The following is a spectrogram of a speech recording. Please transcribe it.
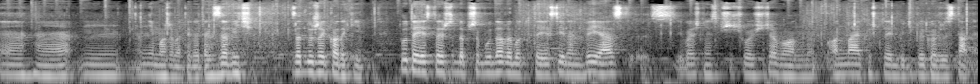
aha, mm, nie możemy tego tak zrobić. Za duże korki. Tutaj jest to jeszcze do przebudowy, bo tutaj jest jeden wyjazd i właśnie z przyszłościowo on, on ma jakoś tutaj być wykorzystany.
